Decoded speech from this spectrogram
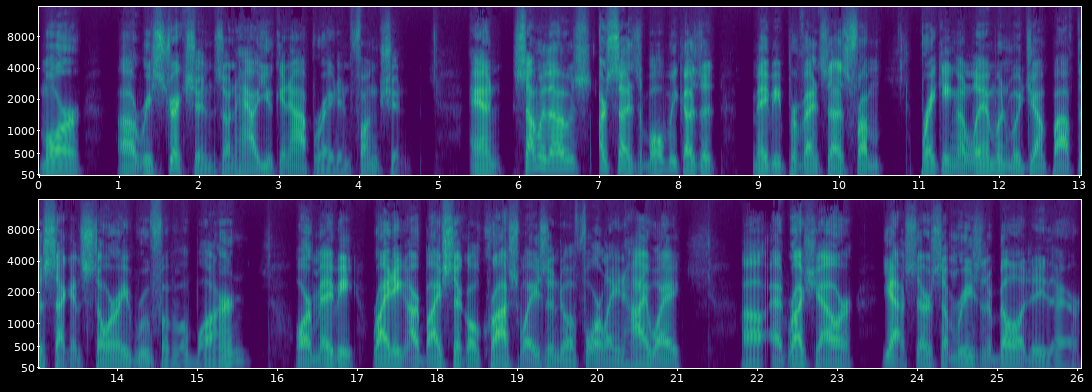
more uh, restrictions on how you can operate and function. And some of those are sensible because it maybe prevents us from breaking a limb when we jump off the second story roof of a barn, or maybe riding our bicycle crossways into a four lane highway uh, at rush hour. Yes, there's some reasonability there.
